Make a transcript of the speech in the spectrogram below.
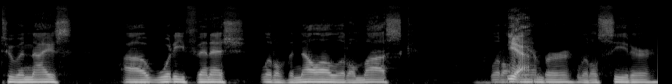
to a nice uh, woody finish. Little vanilla, little musk, little Yeah. amber, little cedar.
